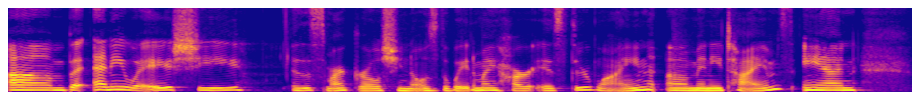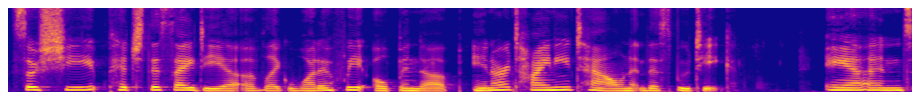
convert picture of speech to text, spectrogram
Um, but anyway, she is a smart girl. She knows the way to my heart is through wine uh, many times. And so she pitched this idea of like, what if we opened up in our tiny town this boutique? And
